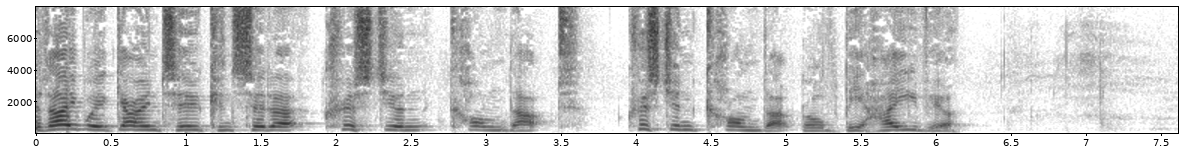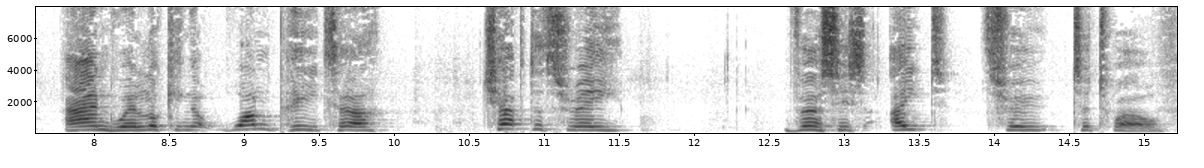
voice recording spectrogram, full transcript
Today we're going to consider Christian conduct, Christian conduct or behaviour. And we're looking at 1 Peter chapter 3, verses 8 through to 12.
